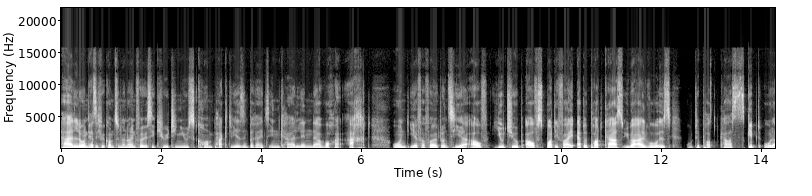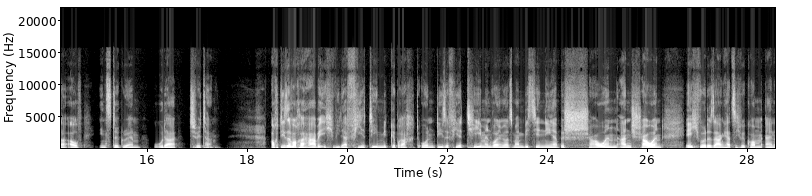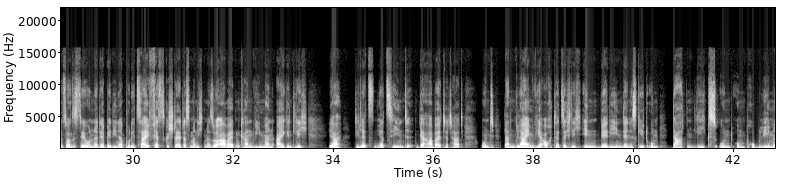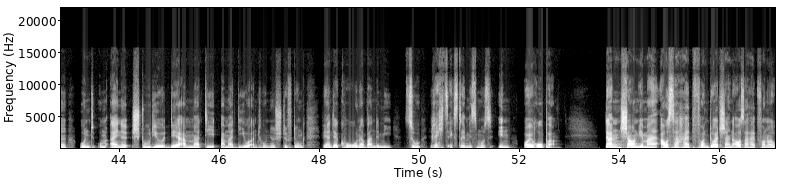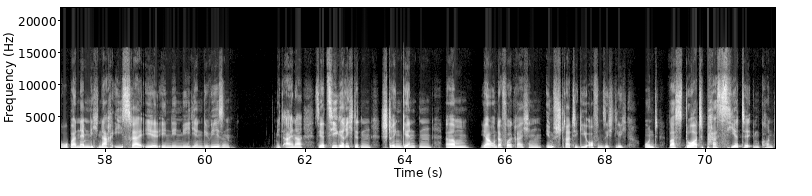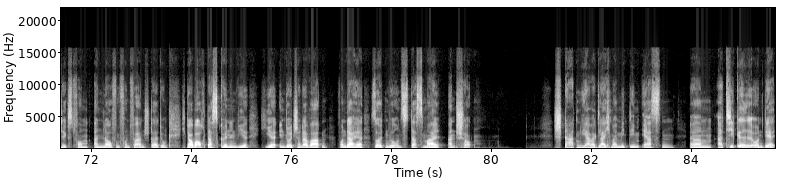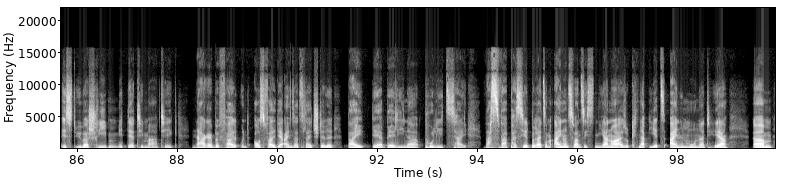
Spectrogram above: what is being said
Hallo und herzlich willkommen zu einer neuen Folge Security News Compact. Wir sind bereits in Kalenderwoche 8 und ihr verfolgt uns hier auf YouTube, auf Spotify, Apple Podcasts, überall, wo es gute Podcasts gibt oder auf Instagram oder Twitter. Auch diese Woche habe ich wieder vier Themen mitgebracht und diese vier Themen wollen wir uns mal ein bisschen näher beschauen, anschauen. Ich würde sagen, herzlich willkommen, 21. Jahrhundert der Berliner Polizei. Festgestellt, dass man nicht mehr so arbeiten kann, wie man eigentlich ja die letzten Jahrzehnte gearbeitet hat. Und dann bleiben wir auch tatsächlich in Berlin, denn es geht um Datenleaks und um Probleme und um eine Studie der Amadeo Antonio Stiftung während der Corona-Pandemie zu Rechtsextremismus in Europa. Dann schauen wir mal außerhalb von Deutschland, außerhalb von Europa, nämlich nach Israel in den Medien gewesen mit einer sehr zielgerichteten, stringenten ähm, ja, und erfolgreichen Impfstrategie offensichtlich und was dort passierte im Kontext vom Anlaufen von Veranstaltungen. Ich glaube, auch das können wir hier in Deutschland erwarten. Von daher sollten wir uns das mal anschauen. Starten wir aber gleich mal mit dem ersten ähm, Artikel und der ist überschrieben mit der Thematik Nagelbefall und Ausfall der Einsatzleitstelle bei der Berliner Polizei. Was war passiert? Bereits am 21. Januar, also knapp jetzt einen Monat her, ähm,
